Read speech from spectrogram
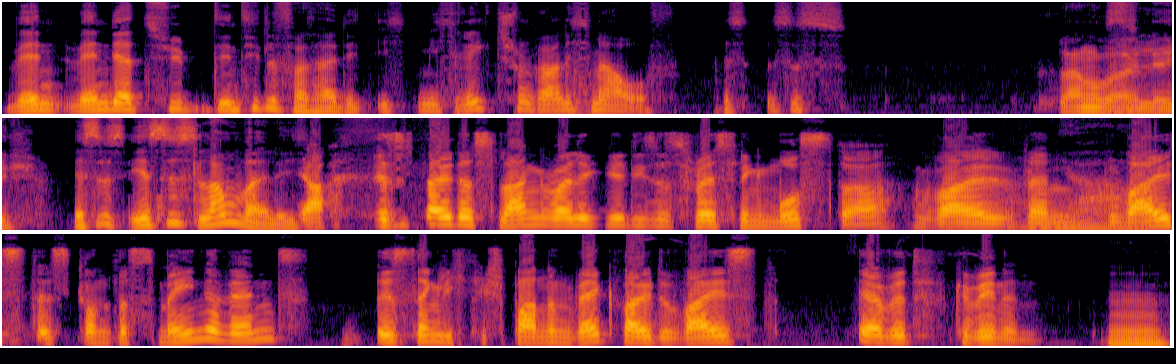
wenn, wenn der Typ den Titel verteidigt. Ich, mich regt schon gar nicht mehr auf. Es, es ist. Langweilig. Es ist, es ist langweilig. Ja, es ist halt das Langweilige dieses Wrestling-Muster, weil wenn ja. du weißt, es kommt das Main-Event, ist eigentlich die Spannung weg, weil du weißt, er wird gewinnen. Mhm.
